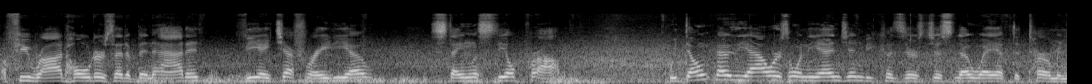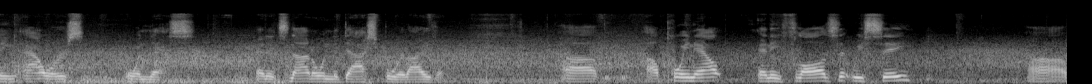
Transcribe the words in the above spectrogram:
a few rod holders that have been added VHF radio stainless steel prop. We don't know the hours on the engine because there's just no way of determining hours on this. And it's not on the dashboard either. Uh, I'll point out any flaws that we see. Uh,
